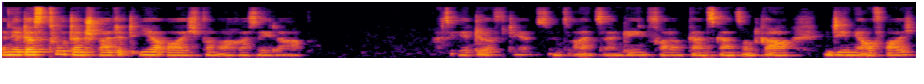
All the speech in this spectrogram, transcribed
Wenn ihr das tut, dann spaltet ihr euch von eurer Seele ab. Also ihr dürft jetzt ins Einssein gehen, voll und ganz, ganz und gar, indem ihr auf euch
